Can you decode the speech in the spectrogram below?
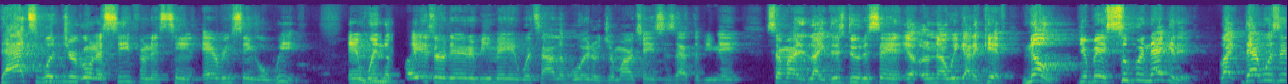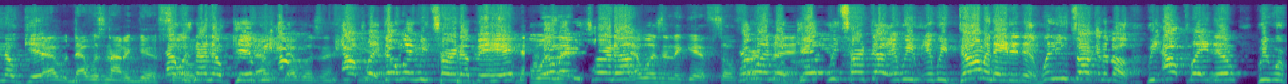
That's what you're going to see from this team every single week. And when the mm-hmm. plays are there to be made, where Tyler Boyd or Ja'Marr Chases have to be made, somebody like this dude is saying, "Oh, "No, we got a gift." No, you're being super negative. Like that wasn't no gift. That, that was not a gift. That was not no gift. That, we out, that wasn't. we outplayed. yeah. Don't make me turn up in here. That Don't wasn't- make me turn up. That wasn't a gift. So That first wasn't no thing, gift. We turned out and we and we dominated them. What are you talking about? We outplayed them. We were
